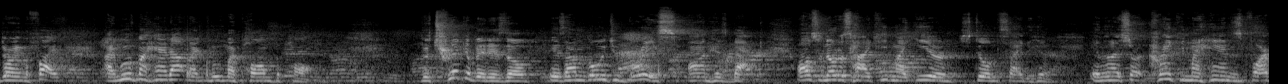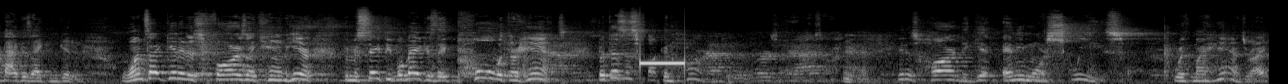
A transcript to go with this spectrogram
during the fight. I move my hand out and I move my palm to palm. The trick of it is though, is I'm going to brace on his back. Also notice how I keep my ear still inside to him. And then I start cranking my hand as far back as I can get it. Once I get it as far as I can here, the mistake people make is they pull with their hands. But this is fucking hard. It is hard to get any more squeeze with my hands, right?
